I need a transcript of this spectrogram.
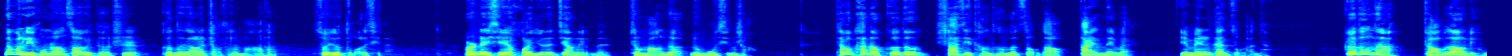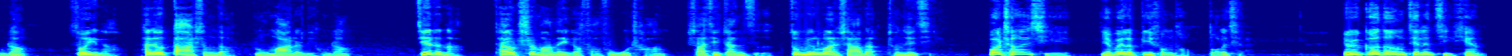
那么李鸿章早已得知戈登要来找他的麻烦，所以就躲了起来。而那些淮军的将领们正忙着论功行赏。他们看到戈登杀气腾腾地走到大营内外，也没人敢阻拦他。戈登呢找不到李鸿章，所以呢他就大声地辱骂着李鸿章。接着呢他又斥骂那个反复无常、杀妻斩子、纵兵乱杀的程学启。不过，程学启也为了避风头躲了起来。由于戈登接连几天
